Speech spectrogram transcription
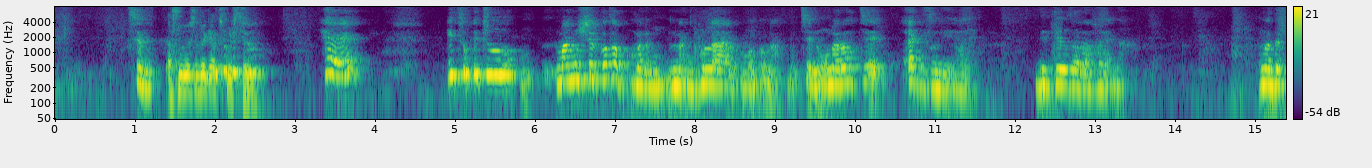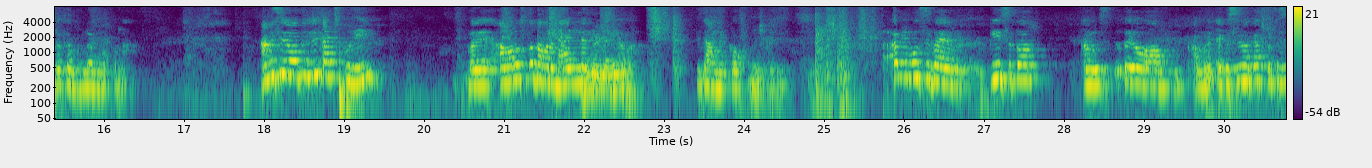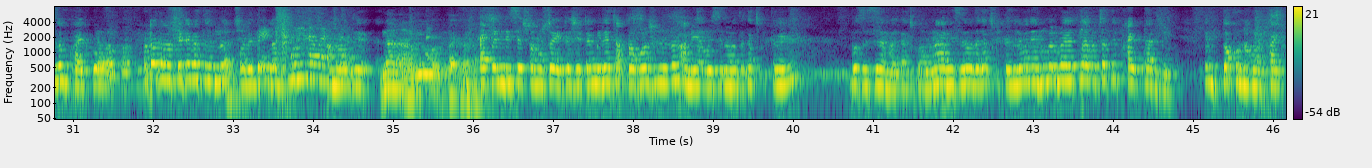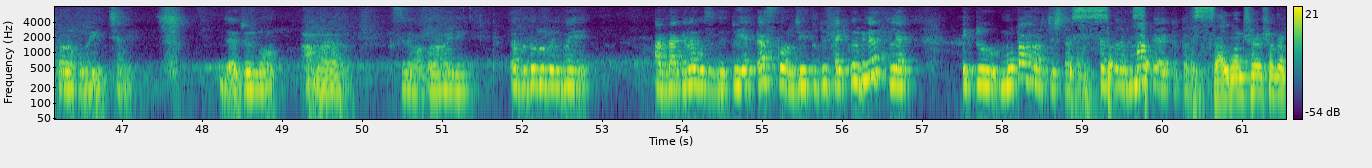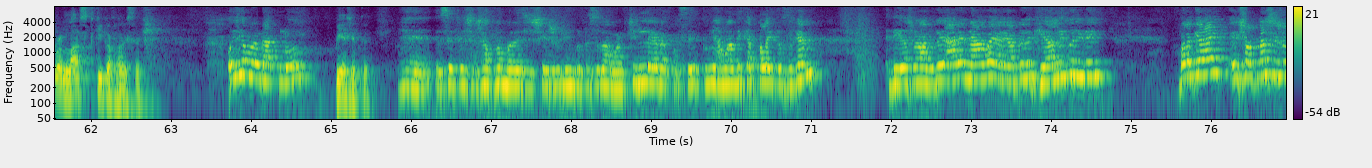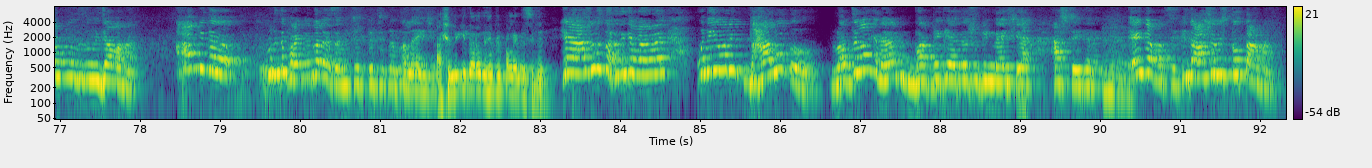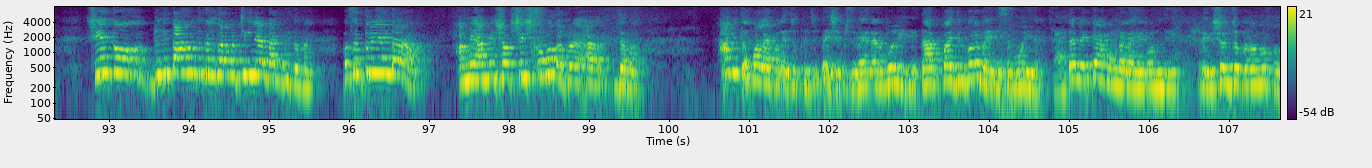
বুঝছেন? আসলের সাথে কাজ করছেন? হ্যাঁ কিছু কিছু মানুষের কথা মানে ভোলার মতো না বুঝছেন? ওনারা হচ্ছে একজনই হয় দ্বিতীয় যারা হয় না। ওনাদের কথা ভোলার মতো না। আমি সিনেমাতে যদি কাজ করি মানে আমার ওস্তাদ আমার ঢাইল লাগে সিনেমা। কিন্তু আমি কখনোই করি। আমি বলছি ভাই কি তোর আমি আম- একটা সিনেমা কাজ করতেছিলাম ফাইট করব। হঠাৎ আমার পেটে ব্যথা হলো পরে দেখলাম আমার যে না না আমি ও অ্যাপেন্ডিক্সের সমস্যা এটা সেটা মিলে চাপটা পড়া শুরু হলো আমি ওই সিনেমাতে কাজ করতে পারিনি। বসে সিনেমায় কাজ করব না আমি সিনেমাতে কাজ করতে গেলে মানে রুবেল ভাইয়ের ক্লাবের সাথে ফাইট থাকবে। কিন্তু তখন আমার ফাইট করার কোনো ইচ্ছা নেই। যার জন্য আমার আর সিনেমা করা হয়নি। তারপর তো রুবেল ভাই আর ডাকে না বসে যে তুই এক কাজ কর যেহেতু তুই ফাইট করবি না তাহলে এক- একটু মোটা হওয়ার চেষ্টা কর। তারপরে সালমান শাহের সাথে আপনার লাস্ট কি কথা হয়েছে? ওই যে আমরা ডাকলো। পিয়াসিতে। হ্যাঁ সেটা সাত নম্বরে এসে সে শুটিং করতেছিল আমার চিল্লা এটা করছে তুমি আমার দিকে পালাইতেছো কেন? এদিকে আমি কই আরে না ভাই আমি আপনাকে খেয়ালই করি নাই। বলে কি এই শট না শেষ পর্যন্ত তুমি যাবা না। আমি তো উনি তো ফাইটে পালাই আছে আমি চুপে চুপে পালাই আসলে কি তারা দেখে পালাইতেছিলেন? হ্যাঁ আসলে তারা আমার উনি অনেক ভালো তো। লজ্জা লাগে না? ভাববে কি হয়তো শুটিং নাই সে আসছে এখানে। এইটা ভাবছে কিন্তু আসলে তো তা না। সে তো যদি তা হতো তাহলে তার আমার চিল্লিয়া ডাক দিত না। বলছে তুমি দাঁড়াও আমি আমি সব শেষ করব তারপরে যাবা। আমি তো পালায় পালায় চুপে চুপে এসে পড়ছি। ভাইরা আর বলিনি তার কয়েকদিন পরে ভাই গেছে মহিলা। তাহলে কেমন না লাগে বন্দি? দেখি সহ্য করার মতো?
